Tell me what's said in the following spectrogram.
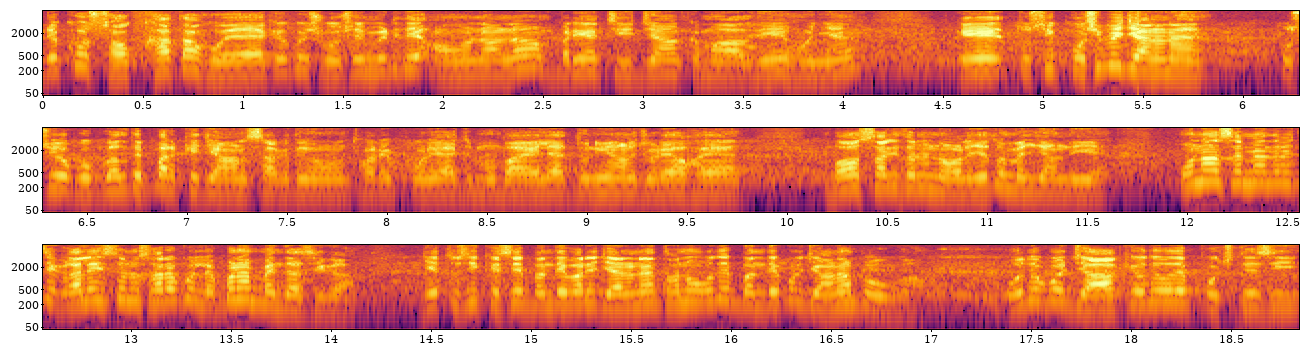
ਦੇਖੋ, ਸੌਖਾ ਤਾਂ ਹੋਇਆ ਹੈ ਕਿਉਂਕਿ ਸੋਸ਼ਲ ਮੀਡੀਆ ਦੇ ਆਉਣ ਨਾਲ ਨਾ ਬੜੀਆਂ ਚੀਜ਼ਾਂ ਕਮਾਲ ਦੀਆਂ ਹੋਈਆਂ ਕਿ ਤੁਸੀਂ ਕੁਝ ਵੀ ਜਾਣਨਾ ਹੈ ਤੁਸੀਂ ਉਹ ਗੂਗਲ ਤੇ ਭਰ ਕੇ ਜਾਣ ਸਕਦੇ ਹੋ, ਤੁਹਾਡੇ ਕੋਲੇ ਅੱਜ ਮੋਬਾਈਲ ਹੈ, ਦੁਨੀਆ ਨਾਲ ਜੁੜਿਆ ਹੋਇਆ ਹੈ, ਬਹੁਤ ਸਾਰੀ ਤੁਹਾਨੂੰ ਨੌਲੇਜ ਤੋਂ ਮਿਲ ਜਾਂਦੀ ਹੈ। ਉਹਨਾਂ ਸਮਿਆਂ ਦੇ ਵਿੱਚ ਗੱਲ ਇਹ ਸੀ ਤੁਹਾਨੂੰ ਸਾਰਾ ਕੁਝ ਲੱਭਣਾ ਪੈਂਦਾ ਸੀਗਾ। ਜੇ ਤੁਸੀਂ ਕਿਸੇ ਬੰਦੇ ਬਾਰੇ ਜਾਣਨਾ ਤੁਹਾਨੂੰ ਉਹਦੇ ਬੰਦੇ ਕੋਲ ਜਾਣਾ ਪਊਗਾ। ਉਹਦੇ ਕੋਲ ਜਾ ਕੇ ਉਹਦੇ ਉਹਦੇ ਪੁੱਛਦੇ ਸੀ,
